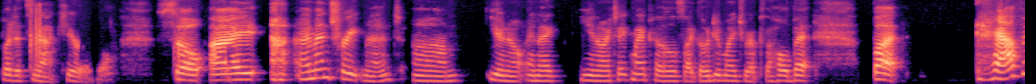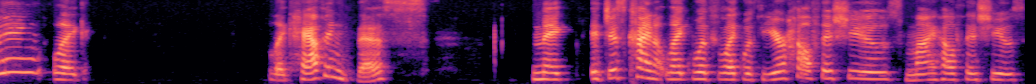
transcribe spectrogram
but it's not curable. So I I'm in treatment, um, you know, and I you know I take my pills, I go do my drip, the whole bit. But having like like having this make it just kind of like with like with your health issues my health issues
